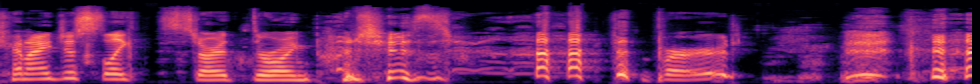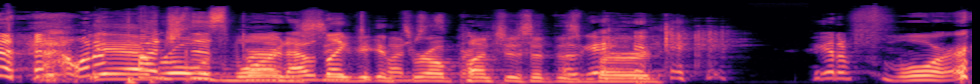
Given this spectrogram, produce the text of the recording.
can I just like start throwing punches at the bird? I want to punch this with one, bird. I would like if you to can punch throw this punches at this Okay. bird. I got a four.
